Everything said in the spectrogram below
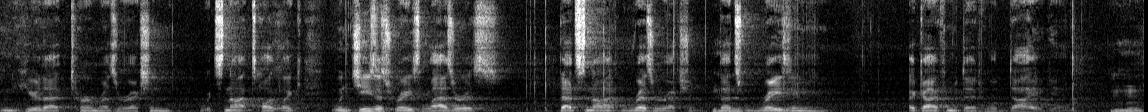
when you hear that term resurrection, it's not talk like when Jesus raised Lazarus, that's not resurrection. That's raising a guy from the dead who will die again. mhm.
